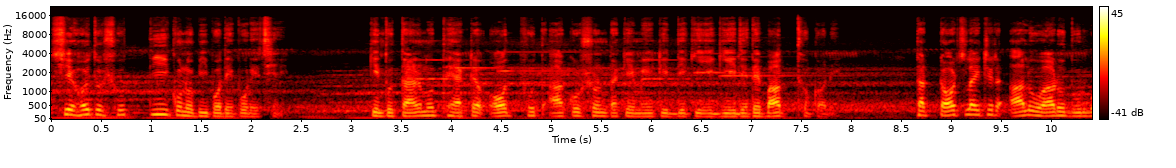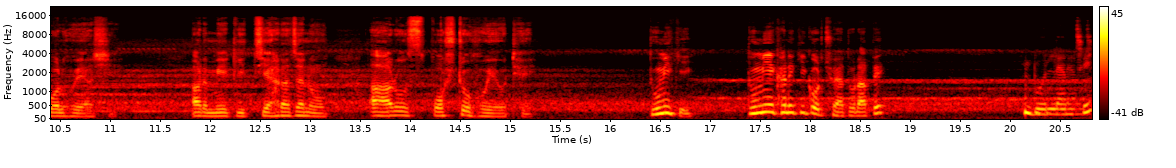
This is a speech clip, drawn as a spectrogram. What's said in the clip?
সে হয়তো সত্যিই কোনো বিপদে পড়েছে। কিন্তু তার মধ্যে একটা অদ্ভুত আকর্ষণ তাকে মেয়েটির দিকে এগিয়ে যেতে বাধ্য করে। তার টর্চ লাইটের আলো আরও দুর্বল হয়ে আসে আর মেয়েটির চেহারা যেন আরও স্পষ্ট হয়ে ওঠে। তুমি কি? তুমি এখানে কি করছ এত রাতে? বললাম যে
